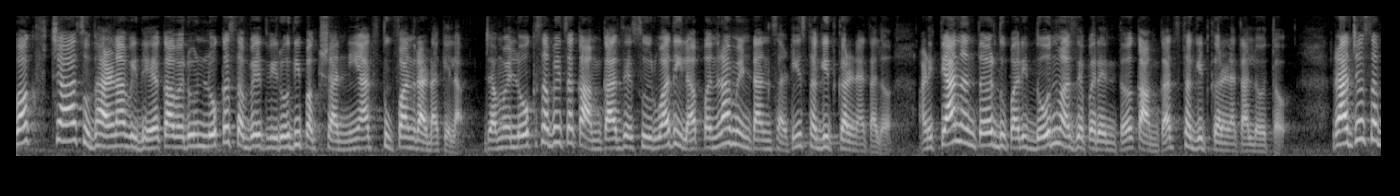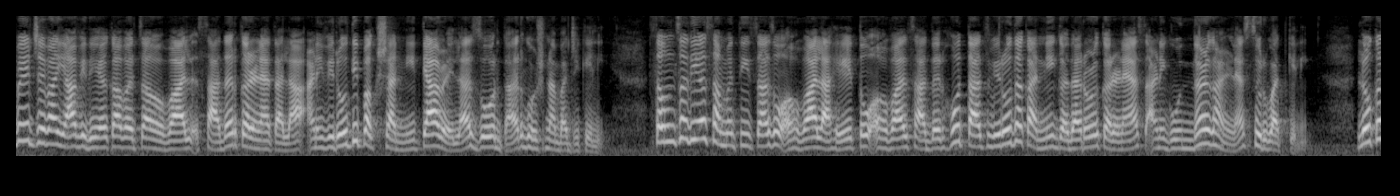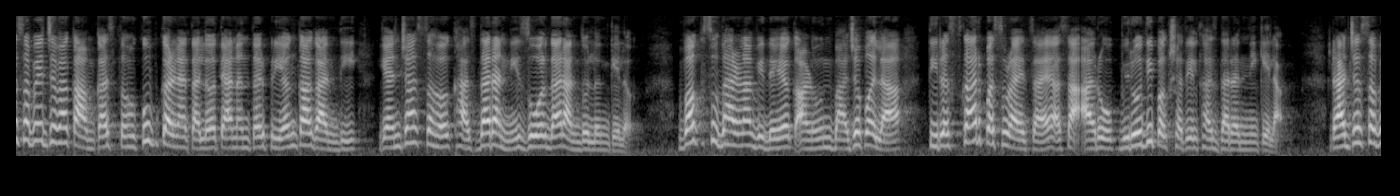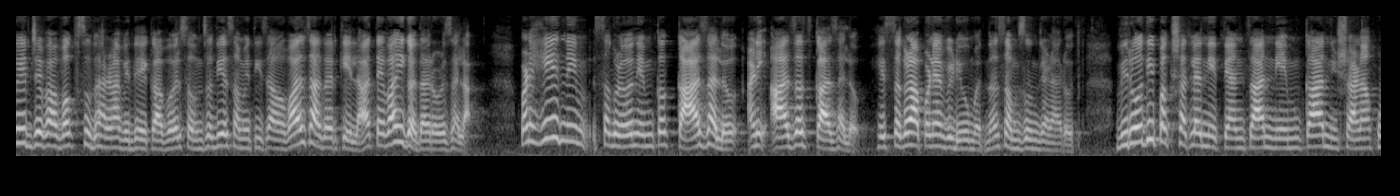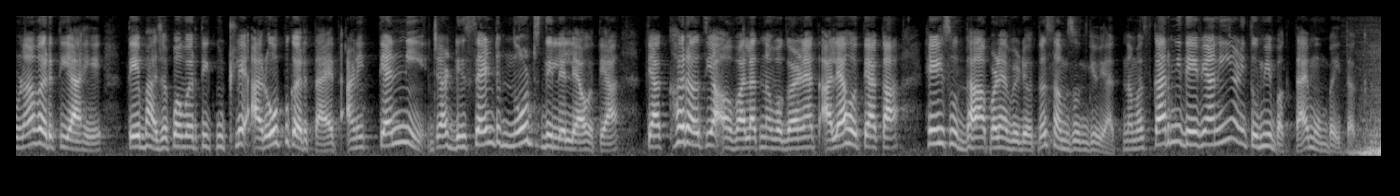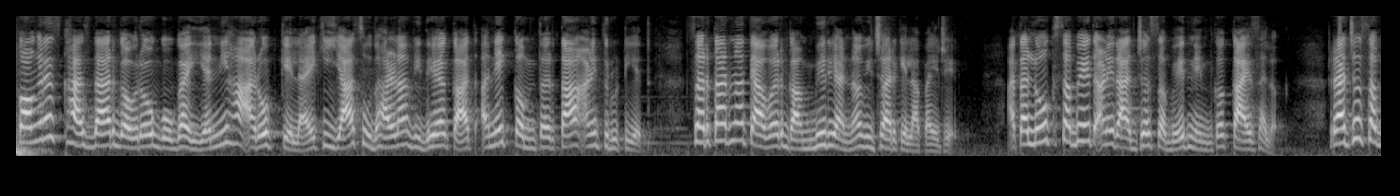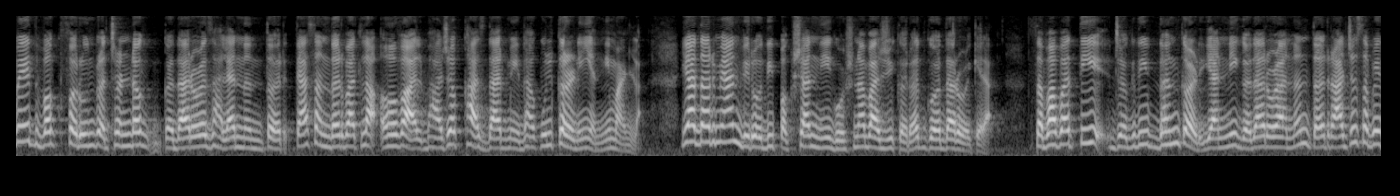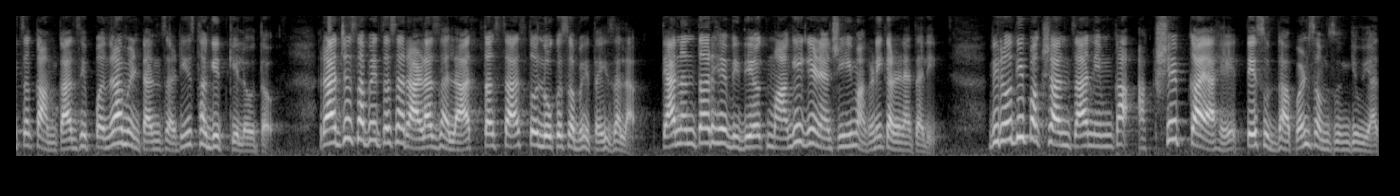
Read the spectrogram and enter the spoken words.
वक्फच्या सुधारणा विधेयकावरून लोकसभेत विरोधी पक्षांनी आज तुफान राडा केला ज्यामुळे लोकसभेचं कामकाज हे सुरुवातीला पंधरा मिनिटांसाठी स्थगित करण्यात आलं आणि त्यानंतर दुपारी दोन वाजेपर्यंत कामकाज स्थगित करण्यात आलं होतं. राज्यसभेत जेव्हा या विधेयकावरचा अहवाल सादर करण्यात आला आणि विरोधी पक्षांनी त्यावेळेला जोरदार घोषणाबाजी केली. संसदीय समितीचा जो अहवाल आहे तो अहवाल सादर होताच विरोधकांनी गदारोळ करण्यास आणि गोंधळ घालण्यास सुरुवात केली. लोकसभेत जेव्हा कामकाज तहकूब करण्यात आलं त्यानंतर प्रियंका गांधी यांच्यासह खासदारांनी जोरदार आंदोलन केलं. वक्फ सुधारणा विधेयक आणून भाजपला तिरस्कार पसरायचा आहे असा आरोप विरोधी पक्षातील खासदारांनी केला. राज्यसभेत जेव्हा वक्फ सुधारणा विधेयकावर संसदीय समितीचा अहवाल सादर केला तेव्हाही गदारोळ झाला. पण हे नेम सगळं नेमकं का झालं आणि आजच का झालं हे सगळं आपण या व्हिडिओमधनं समजून घेणार आहोत. विरोधी पक्षातल्या नेत्यांचा नेमका निशाणा कुणावरती आहे ते भाजपवरती कुठले आरोप करतायत आणि त्यांनी ज्या डिसेंट नोट्स दिलेल्या होत्या त्या खरंच या अहवालातनं वगळण्यात आल्या होत्या का हे सुद्धा आपण या व्हिडिओतनं समजून घेऊयात. नमस्कार मी देवयानी आणि तुम्ही बघताय मुंबई तक. काँग्रेस खासदार गौरव गोगाई यांनी हा आरोप केलाय की या सुधारणा विधेयकात अनेक कमतरता आणि त्रुटी आहेत. सरकारनं त्यावर गांभीर्यानं विचार केला पाहिजे. आता लोकसभेत आणि राज्यसभेत नेमकं काय झालं? राज्यसभेत वक्फरून प्रचंड गदारोळ झाल्यानंतर त्या संदर्भातला अहवाल भाजप खासदार मेधा कुलकर्णी यांनी मांडला. या दरम्यान विरोधी पक्षांनी घोषणाबाजी करत गदारोळ केला. सभापती जगदीप धनकड यांनी गदारोळानंतर राज्यसभेचं कामकाज हे पंधरा मिनिटांसाठी स्थगित केलं होतं. राज्यसभेत जसा राडा झाला तसाच तो लोकसभेतही झाला. त्यानंतर हे विधेयक मागे घेण्याचीही मागणी करण्यात आली. विरोधी पक्षांचा नेमका आक्षेप काय आहे ते सुद्धा आपण समजून घेऊयात.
